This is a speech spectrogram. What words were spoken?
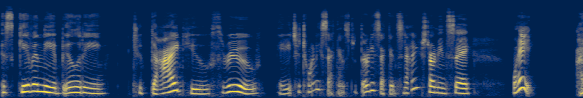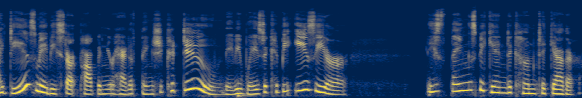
is given the ability to guide you through maybe to 20 seconds to 30 seconds, now you're starting to say, wait, ideas maybe start popping in your head of things you could do, maybe ways it could be easier. These things begin to come together.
